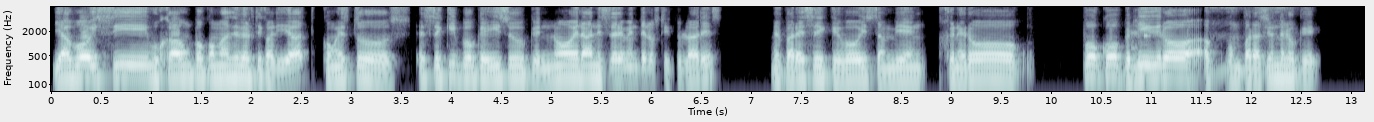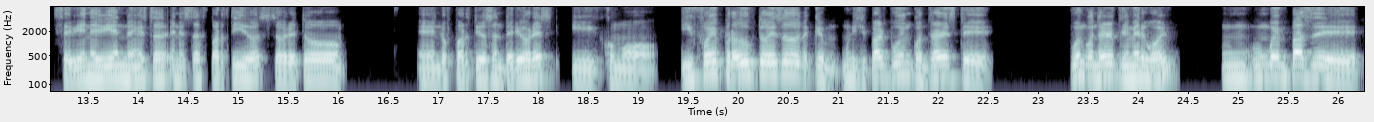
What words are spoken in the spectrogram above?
ya voy sí buscaba un poco más de verticalidad con estos, este equipo que hizo que no eran necesariamente los titulares, me parece que Boys también generó poco peligro a comparación de lo que se viene viendo en, esta, en estos partidos, sobre todo en los partidos anteriores, y como y fue producto de eso que Municipal pudo encontrar este pudo encontrar el primer gol, un, un buen pase de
